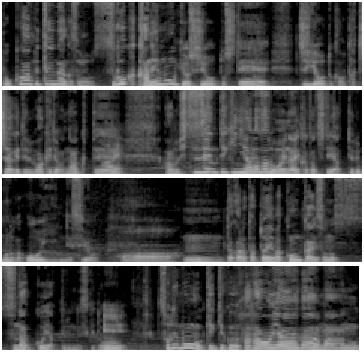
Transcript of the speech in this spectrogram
僕は別になんかそのすごく金儲けをしようとして、事業とかを立ち上げてるわけではなくて、はいあの必然的にやらざるを得ない形でやってるものが多いんですよ、うん、だから例えば今回そのスナックをやってるんですけど、えそれも結局母親が、まああの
